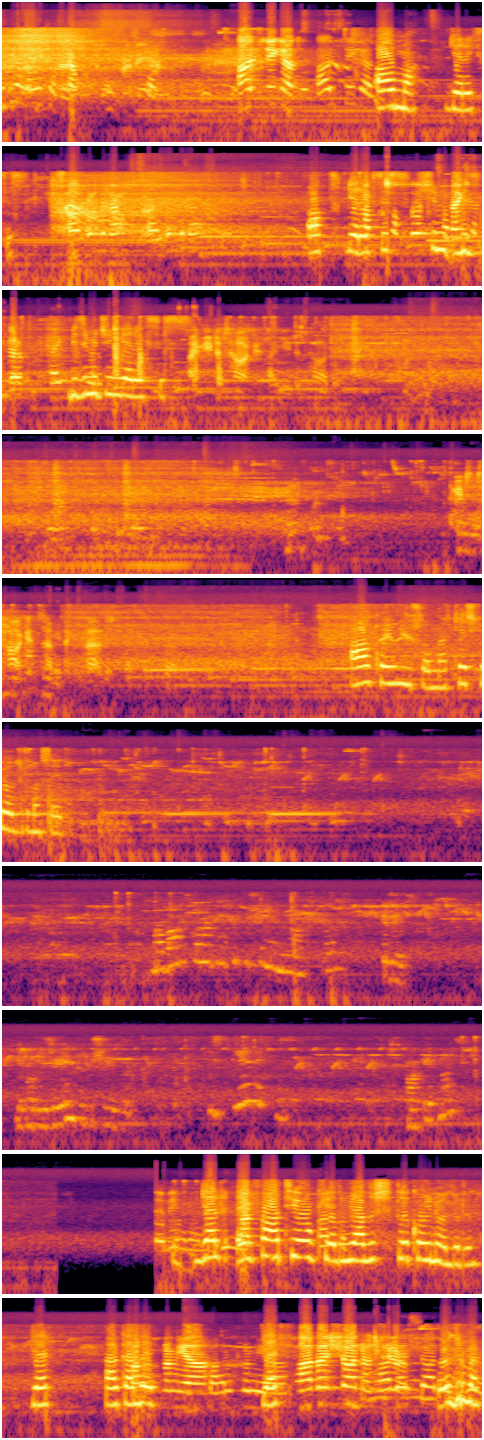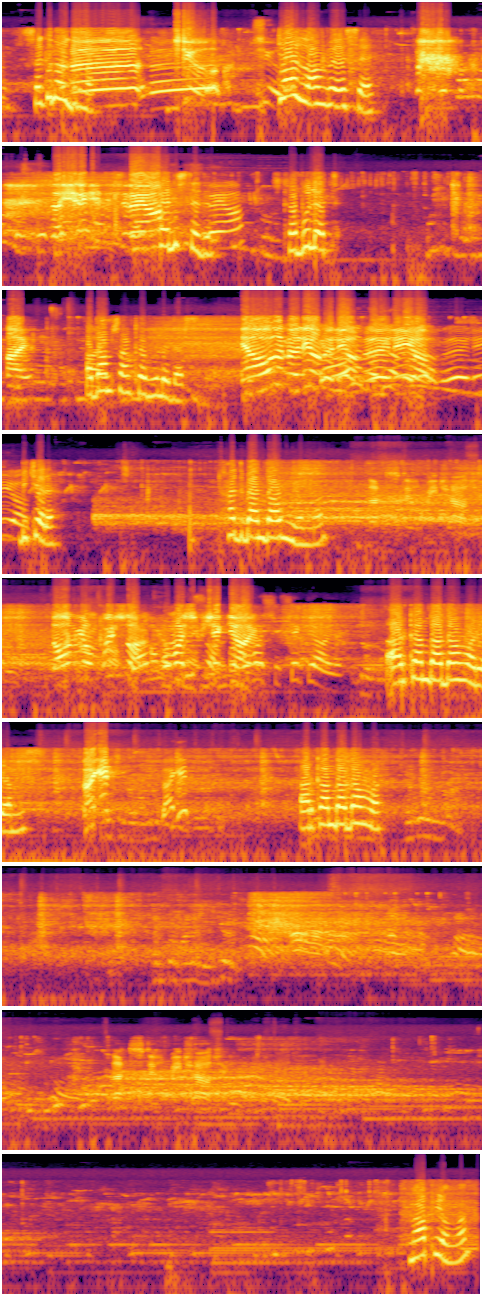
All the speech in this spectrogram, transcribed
Al bir şey geldi. Abi bir şey geldi. Alma. Gereksiz. Aldım bir de. Aldım bir de. At gereksiz. Şimdi ben biz, gidiyorum. bizim için gereksiz. I need a target. I need a target. I need to target something first. Aa koyulmuş onlar. Keşke öldürmeseydim. Gel El Fatiha okuyalım. Yanlışlıkla koyun öldürdüm. Gel. Arkanda Tanrım ya. Tanrım ya. Gel. Abi ben şu an öldürüyorum. şu an öldürme. Sakın öldürme. Gel lan vs. Zahir git şuraya. Sen istedin. Kabul et. Hayır. Adam sen kabul edersin. Ya oğlum ölüyorum ölüyorum ölüyorum. Ölüyor. Bir kere. Hadi ben dalmıyorum lan. Dalmıyorum buysa kafama şimşek yağıyor. şimşek yağıyor. Arkanda adam var yalnız. La git. La git. Arkanda adam var. That's still recharging. Ne yapıyorsun lan?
